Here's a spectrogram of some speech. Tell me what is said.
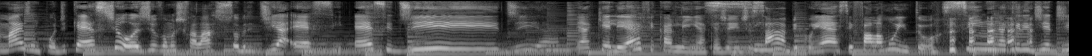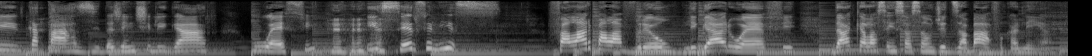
Mais um podcast. Hoje vamos falar sobre dia F. F de dia. É aquele F, Carlinha, que a gente Sim. sabe, conhece e fala muito. Sim, aquele dia de catarse, da gente ligar o F e ser feliz. Falar palavrão, ligar o F, dá aquela sensação de desabafo, Carlinha?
